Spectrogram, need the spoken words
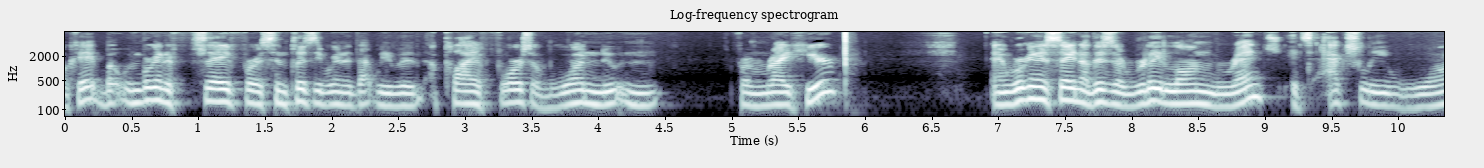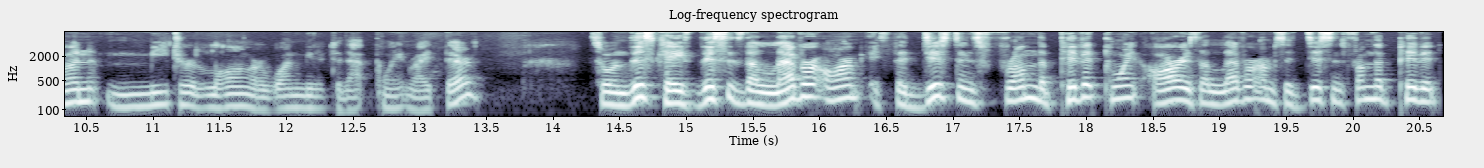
Okay, but when we're going to say for simplicity, we're to that we would apply a force of one newton from right here. And we're going to say, now this is a really long wrench. It's actually one meter long or one meter to that point right there. So in this case, this is the lever arm. It's the distance from the pivot point. R is the lever arm. It's the distance from the pivot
